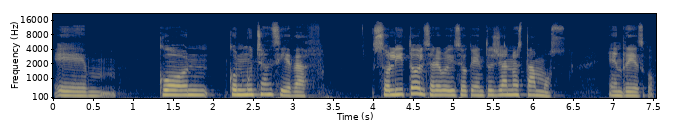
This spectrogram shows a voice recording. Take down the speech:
eh, con, con mucha ansiedad. Solito el cerebro dice, ok, entonces ya no estamos en riesgo.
